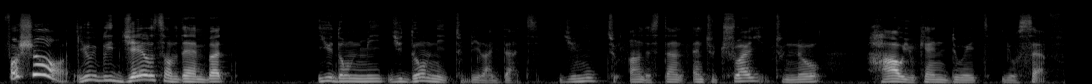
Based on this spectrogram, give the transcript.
For sure, you will be jealous of them, but you don't, need, you don't need to be like that. You need to understand and to try to know how you can do it yourself.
